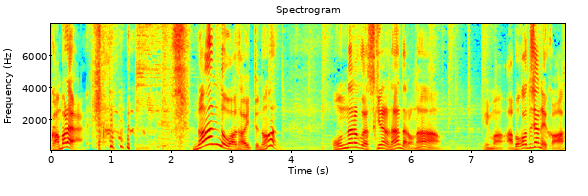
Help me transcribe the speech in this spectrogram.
頑張れ。何の話題ってなん女の子が好きなのなんだろうな。今アボカドじゃねえか？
